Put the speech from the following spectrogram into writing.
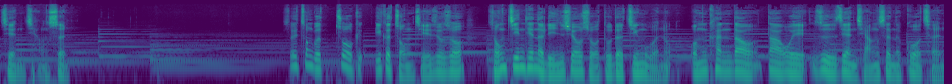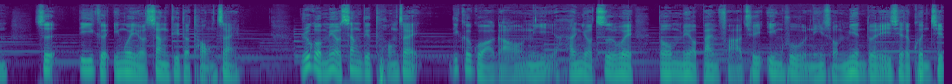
渐强盛。所以，中国做个一个总结，就是说，从今天的灵修所读的经文，我们看到大卫日渐强盛的过程，是第一个，因为有上帝的同在。如果没有上帝同在，一个寡高，你很有智慧，都没有办法去应付你所面对的一些的困境。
